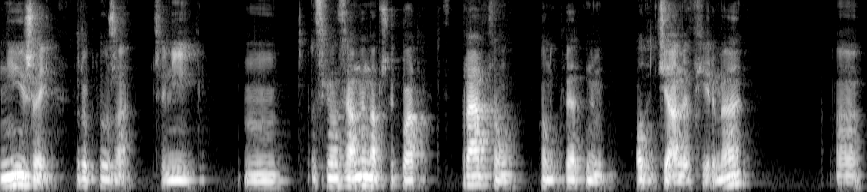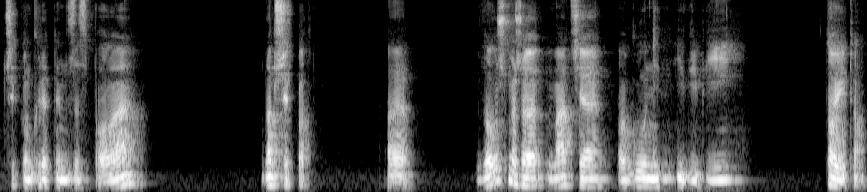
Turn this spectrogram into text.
niżej w strukturze, czyli mm, związane na przykład z pracą w konkretnym oddziale firmy e, czy konkretnym zespole. Na przykład, e, załóżmy, że macie ogólnik EVP to i to.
